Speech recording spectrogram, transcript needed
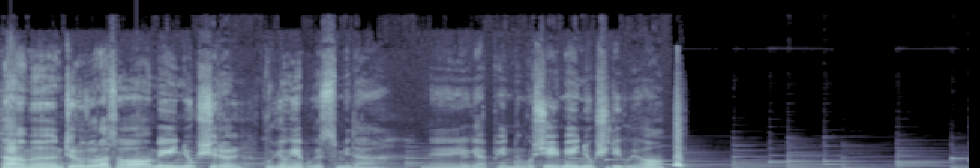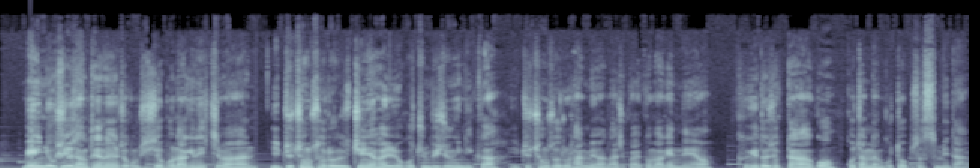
다음은 뒤로 돌아서 메인 욕실을 구경해 보겠습니다. 네, 여기 앞에 있는 곳이 메인 욕실이고요. 메인 욕실 상태는 조금 지저분하긴 했지만 입주 청소를 진행하려고 준비 중이니까 입주 청소를 하면 아주 깔끔하겠네요. 크기도 적당하고 고장난 곳도 없었습니다.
